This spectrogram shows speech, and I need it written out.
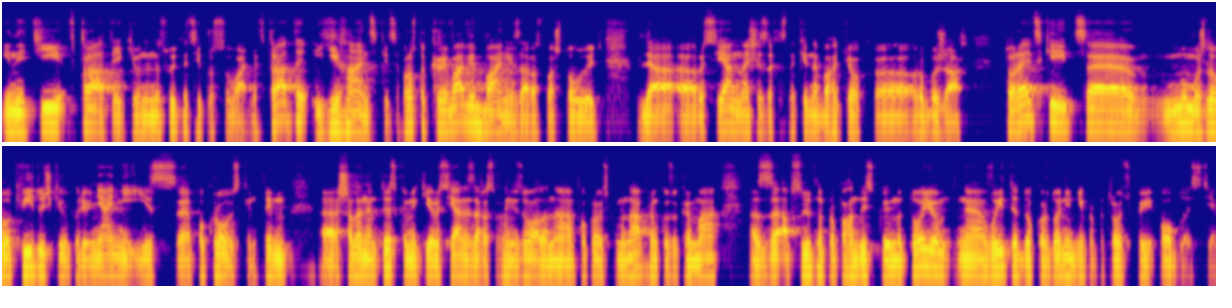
і не ті втрати, які вони несуть на ці просування. Втрати гігантські. Це просто криваві бані зараз влаштовують для е, росіян. Наші захисники на багатьох е, рубежах. Торецький це ну можливо квіточки у порівнянні із е, Покровським, тим е, шаленим тиском, який росіяни зараз організували на Покровському напрямку, зокрема з абсолютно пропагандистською метою е, вийти до кордонів Дніпропетровської області.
